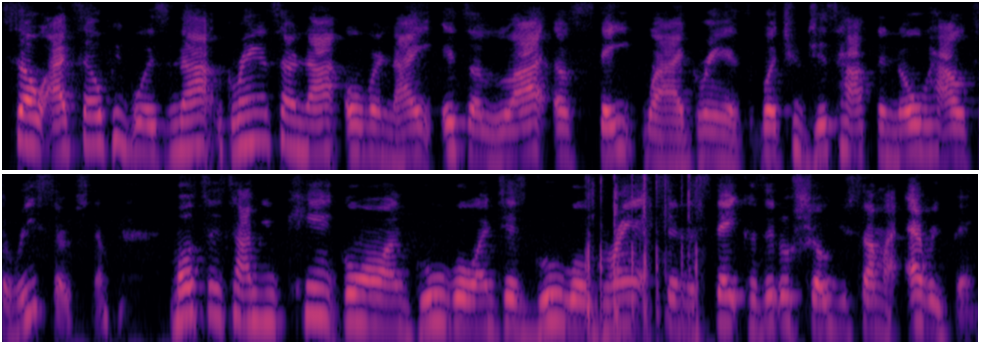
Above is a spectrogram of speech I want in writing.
So I tell people it's not grants are not overnight. It's a lot of statewide grants, but you just have to know how to research them. most of the time you can't go on Google and just Google grants in the state because it'll show you some of everything.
